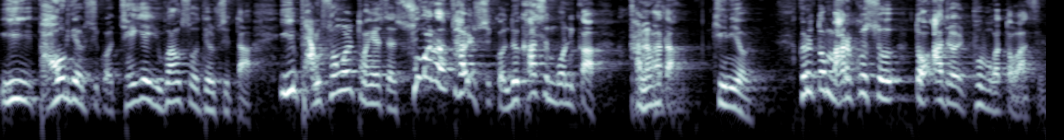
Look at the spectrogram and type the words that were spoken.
이 바울이 될 수 있고 제2의 유광수 될 수 있다. 이 방송을 통해서 수많은 살릴 수 있고 너 가슴 보니까 가능하다. 기니온. 그리고 또 마르쿠스 또 아들 부부가 또 왔어요.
